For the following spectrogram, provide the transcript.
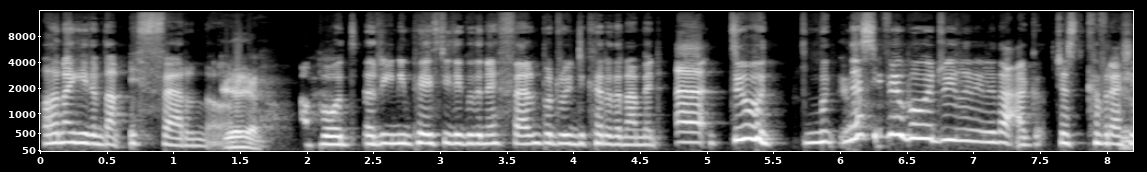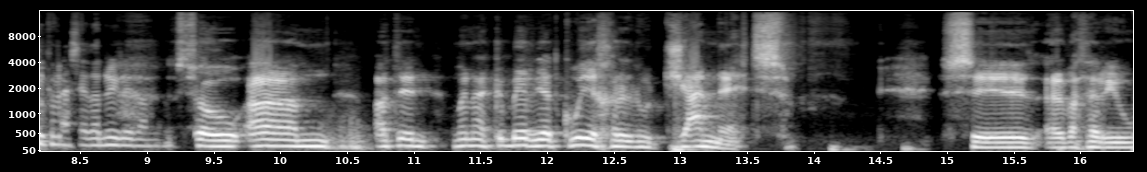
oedd hwnna gyd amdan uffern o. Ie, ie. A bod yr un un peth wedi digwydd yn uffern, bod rwy'n wedi cyrraedd yna mynd, uh, dude, nes i fyw bywyd rili, really, rili really dda, ac just cyfresu, yeah. cyfresu, oedd rili really dda. So, um, a dyn, mae yna gymeriad gwych ar enw Janet, sydd er fatha rhyw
